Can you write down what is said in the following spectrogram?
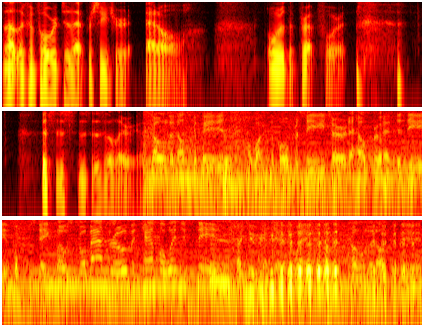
I'm not looking forward to that procedure at all, or the prep for it. this is this is hilarious. Colonoscopy is a wonderful procedure to help prevent disease. Stay close to a bathroom and careful when you sneeze, or you can get away from colonoscopy.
